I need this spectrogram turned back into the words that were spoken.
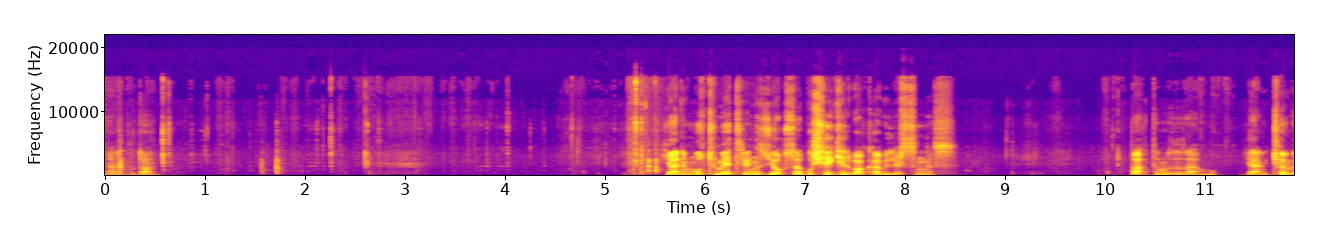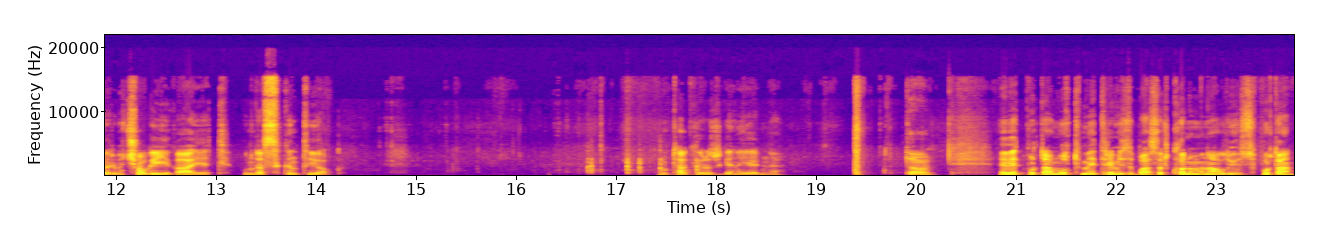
Yani buradan yani multimetreniz yoksa bu şekil bakabilirsiniz. Baktığımızda da yani kömürümüz çok iyi gayet. Bunda sıkıntı yok. Bunu takıyoruz gene yerine. Tamam. Evet burada multimetremizi buzzer konumuna alıyoruz. Buradan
